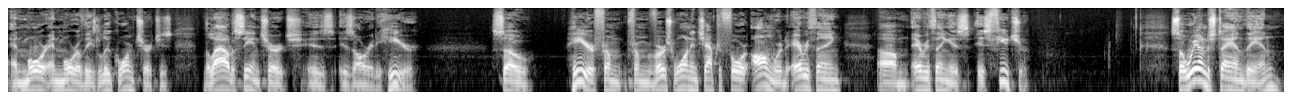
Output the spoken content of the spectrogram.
and more and more of these lukewarm churches. The Laodicean church is is already here, So here, from from verse one in chapter four onward, everything um, everything is is future. So we understand then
